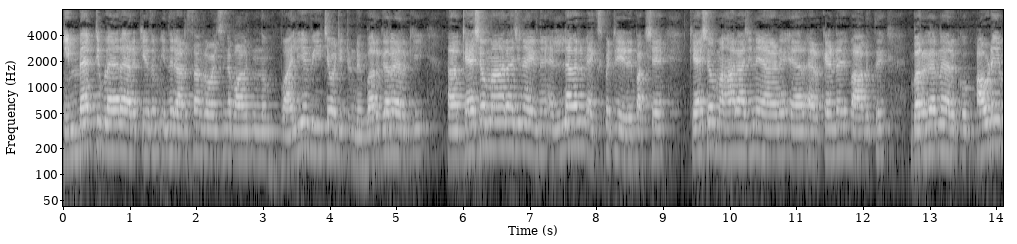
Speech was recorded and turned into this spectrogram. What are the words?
ഇമ്പാക്റ്റ് പ്ലെയർ ഇറക്കിയതും ഇന്ന് രാജസ്ഥാൻ റോയൽസിന്റെ ഭാഗത്തു നിന്നും വലിയ വീഴ്ച പറ്റിയിട്ടുണ്ട്. ബർഗർ ഇറക്കി. കേശവ് മഹാരാജിനായിരുന്നു എല്ലാവരും എക്സ്പെക്ട് ചെയ്തത്. പക്ഷേ കേശവ് മഹാരാജിനെയാണ് ഇറ- ഇറക്കേണ്ട ഭാഗത്ത് ബർഗറിനെ ഇറക്കും അവിടെയും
